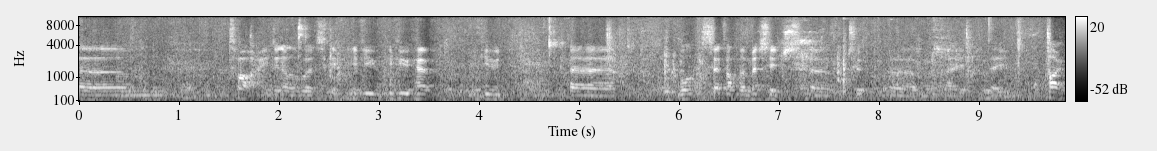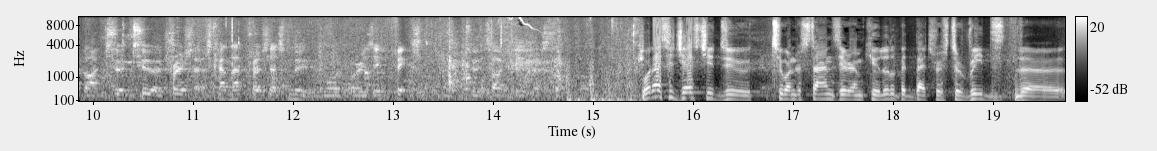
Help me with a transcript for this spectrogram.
um, tied? In other words, if, if, you if you have if you uh, to set up a message uh, to um, a, a, pipeline to, to a process, can that process move, or, or is it fixed to its IP address? What I suggest you do to understand ZeroMQ a little bit better is to read the,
